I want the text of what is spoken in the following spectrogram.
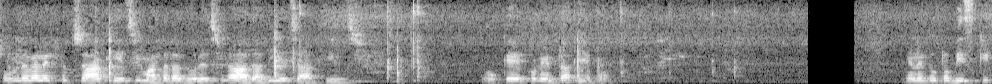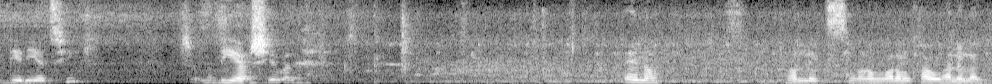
সন্ধ্যাবেলা একটু চা খেয়েছি, মাথাটা ধরেছিল, আদা দিয়ে চা খেয়েছি। ওকে এখন এটা দেব এখানে দুটো বিস্কিট দিয়ে দিয়েছি। চলো দিয়ে আসি এবারে। এই নাও। হরলিক্স গরম গরম খাও ভালো লাগে।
